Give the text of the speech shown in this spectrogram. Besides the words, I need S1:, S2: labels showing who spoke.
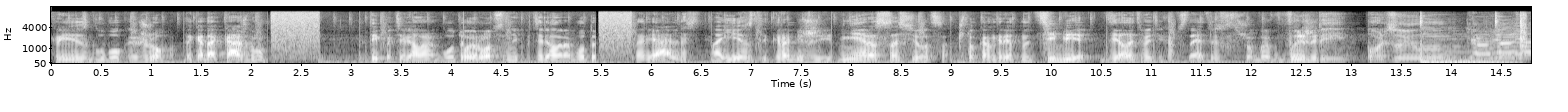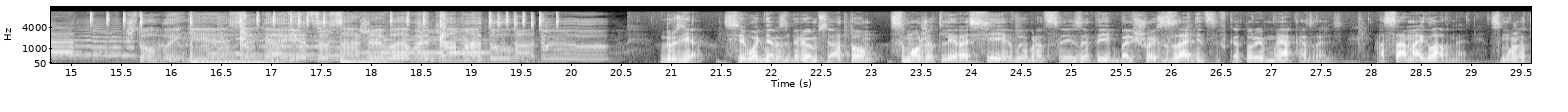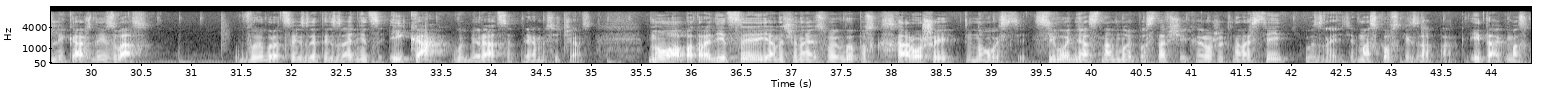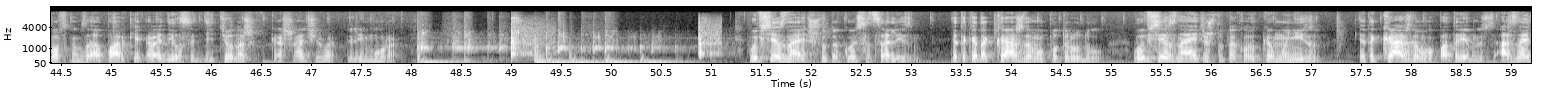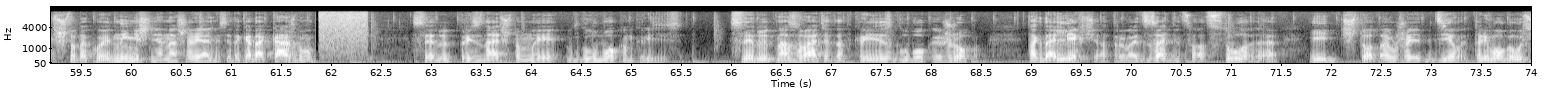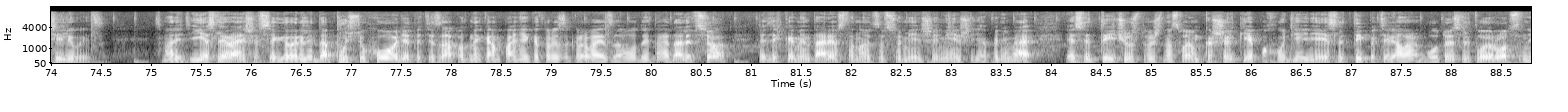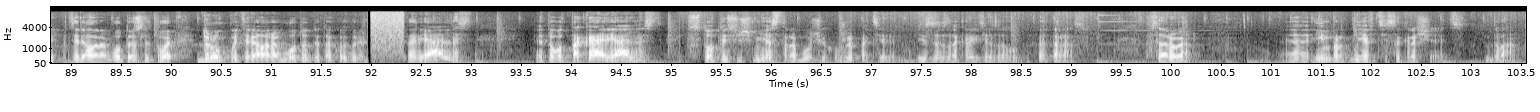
S1: кризис глубокая жопа. Это когда каждому ты потерял работу, твой родственник потерял работу. Это реальность. Наезды, грабежи не рассосется. Что конкретно тебе делать в этих обстоятельствах, чтобы выжить?
S2: Ты пользуй лун, чтобы не загореться заживо в этом аду.
S1: Друзья, сегодня разберемся о том, сможет ли Россия выбраться из этой большой задницы, в которой мы оказались. А самое главное, сможет ли каждый из вас выбраться из этой задницы и как выбираться прямо сейчас. Ну а по традиции я начинаю свой выпуск с хорошей новости. Сегодня основной поставщик хороших новостей, вы знаете, московский зоопарк. Итак, в московском зоопарке родился детеныш кошачьего лемура. Вы все знаете, что такое социализм. Это когда каждому по труду. Вы все знаете, что такое коммунизм. Это каждому по потребности. А знаете, что такое нынешняя наша реальность? Это когда каждому следует признать, что мы в глубоком кризисе. Следует назвать этот кризис глубокая жопа. Тогда легче отрывать задницу от стула, да, и что-то уже делать. Тревога усиливается. Смотрите, если раньше все говорили, да пусть уходят эти западные компании, которые закрывают заводы и так далее, все, этих комментариев становится все меньше и меньше, я понимаю. Если ты чувствуешь на своем кошельке похудение, если ты потерял работу, если твой родственник потерял работу, если твой друг потерял работу, ты такой говоришь, это реальность, это вот такая реальность. 100 тысяч мест рабочих уже потеряно из-за закрытия заводов, это раз. Второе, э, импорт нефти сокращается, два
